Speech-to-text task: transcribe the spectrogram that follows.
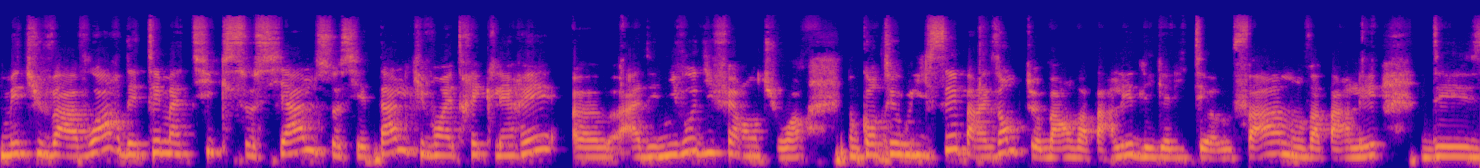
mais tu vas avoir des thématiques sociales, sociétales qui vont être éclairées euh, à des niveaux différents, tu vois. Donc quand tu es au lycée, par exemple, bah, on va parler de l'égalité homme-femme, on va parler des,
